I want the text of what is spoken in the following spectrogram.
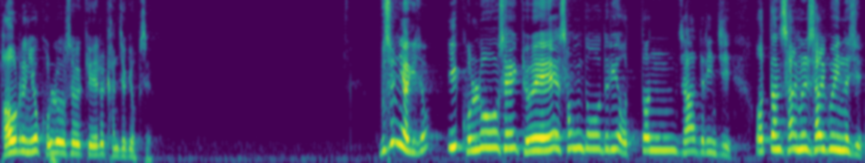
바울은요 골로새 교회를 간 적이 없어요. 무슨 이야기죠? 이 골로새 교회의 성도들이 어떤 자들인지, 어떤 삶을 살고 있는지,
